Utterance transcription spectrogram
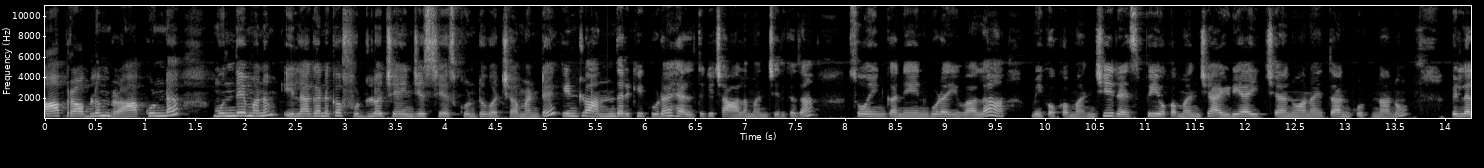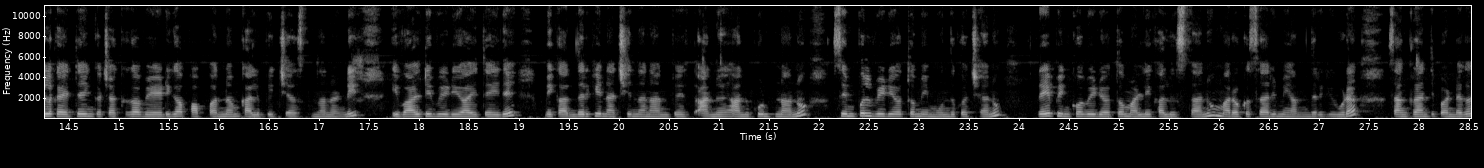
ఆ ప్రాబ్లం రాకుండా ముందే మనం ఇలా గనక ఫుడ్లో చేంజెస్ చేసుకుంటూ వచ్చామంటే ఇంట్లో అందరికీ కూడా హెల్త్కి చాలా మంచిది కదా. సో ఇంకా నేను కూడా ఇవాళ మీకు ఒక మంచి రెసిపీ ఒక మంచి ఐడియా ఇచ్చాను అని అయితే అనుకుంటున్నాను. పిల్లలకైతే ఇంకా చక్కగా వేడిగా పప్పన్నం కలిపిచ్చేస్తున్నానండి. ఇవాళ వీడియో అయితే ఇదే. మీకు అందరికీ నచ్చిందని అనిపి అని అనుకుంటున్నాను. సింపుల్ వీడియోతో మీ ముందుకు వచ్చాను రేపు ఇంకో వీడియోతో మళ్ళీ కలుస్తాను. మరొకసారి మీ అందరికీ కూడా సంక్రాంతి పండుగ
